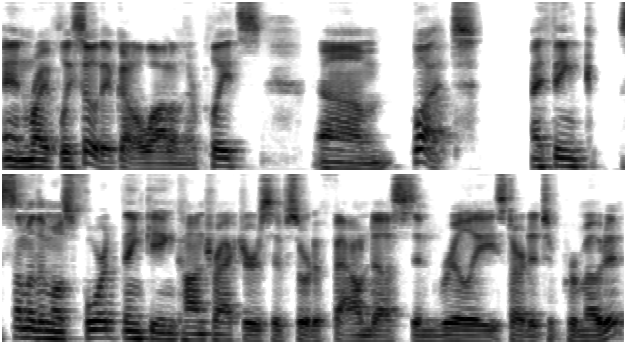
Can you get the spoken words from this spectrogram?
and rightfully so. They've got a lot on their plates. Um, but I think some of the most forward thinking contractors have sort of found us and really started to promote it.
